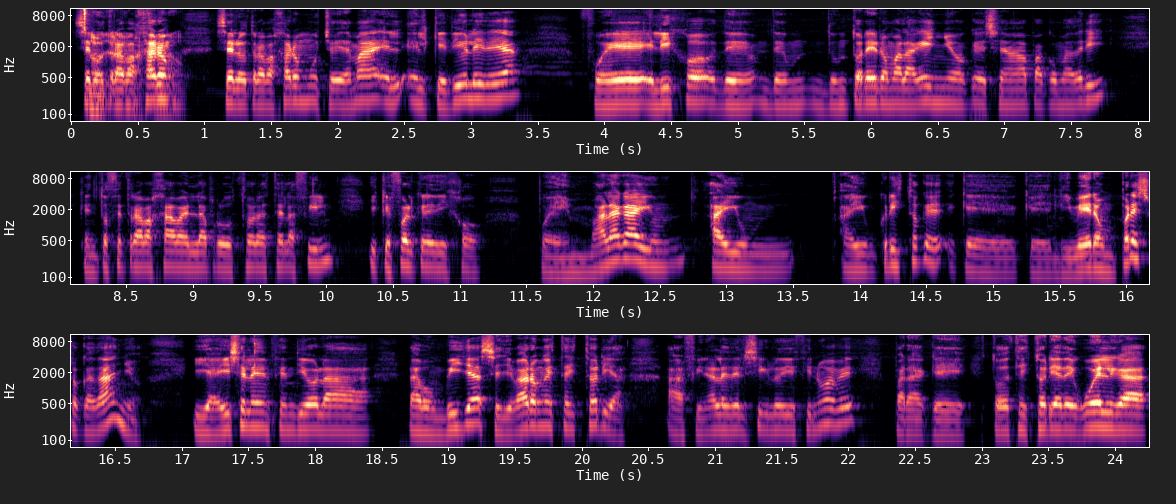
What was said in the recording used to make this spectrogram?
se No, lo trabajaron, imagino. se lo trabajaron mucho y además el, el que dio la idea fue el hijo de, de un, de un torero malagueño que se llama Paco Madrid, que entonces trabajaba en la productora Estela Film y que fue el que le dijo, pues en Málaga hay un, hay un, hay un Cristo que, que- que libera un preso cada año. Y ahí se le encendió la, la bombilla. Se llevaron esta historia a finales del siglo XIX para que toda esta historia de huelga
